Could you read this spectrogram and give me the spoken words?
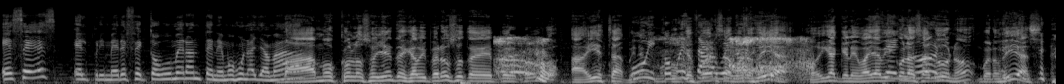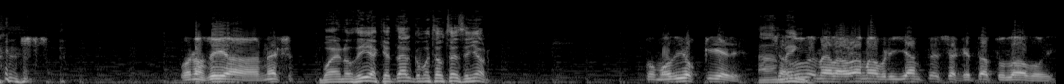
Ese es el primer efecto boomerang. Tenemos una llamada. Vamos con los oyentes, Gaby Peroso, te pregunto. Ahí está. Mira Uy, ¿cómo está? fuerza. Buenos Buenos días. días. Oiga, que le vaya bien con la salud, ¿no? Buenos días. Buenos días, Nelson. Buenos días, ¿qué tal? ¿Cómo está usted, señor? Como Dios quiere. Amén. Salúdeme a la dama brillante esa que está a tu lado hoy.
